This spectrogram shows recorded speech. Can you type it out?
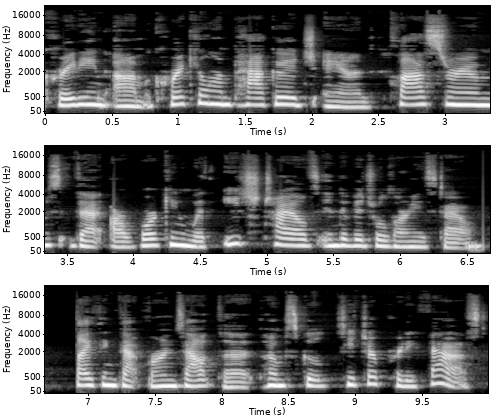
creating um, a curriculum package and classrooms that are working with each child's individual learning style. I think that burns out the homeschool teacher pretty fast.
